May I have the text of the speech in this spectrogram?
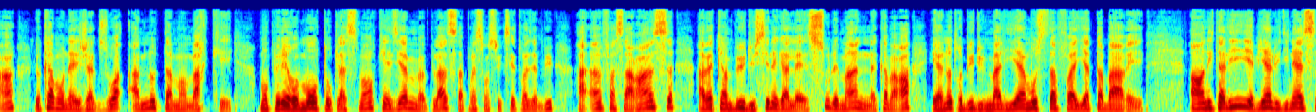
1. Le Camerounais Jacques Zoua a notamment marqué. Montpellier remonte au classement, 15e place après son succès, troisième but à 1 face à Reims avec un but du Sénégalais Souleymane Kamara et un autre but du Malien Mustafa Yatabare. En Italie, eh bien, l'Udinese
